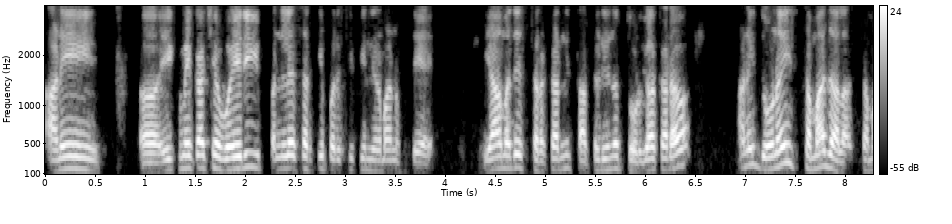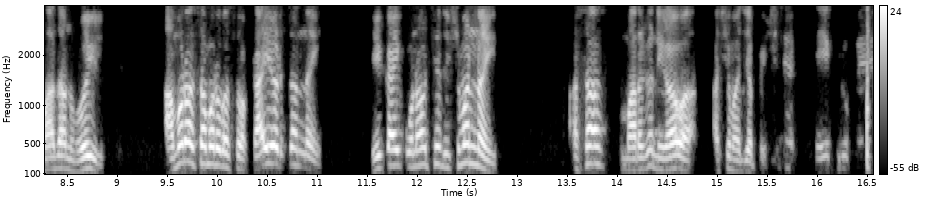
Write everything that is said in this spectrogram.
आणि एकमेकाचे वैरी बनल्यासारखी परिस्थिती निर्माण होते आहे यामध्ये सरकारने तातडीनं तोडगा काढावा आणि दोनही समाजाला समाधान होईल. आमोरासमोर बसवा काही अडचण नाही. हे काही कोणाचे दुश्मन नाही. असा मार्ग निघावा अशी माझी अपेक्षा आहे. एक रुपये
